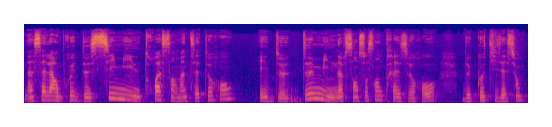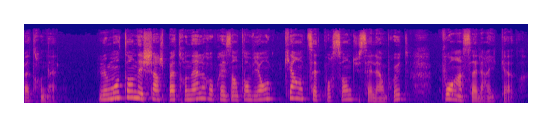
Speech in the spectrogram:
d'un salaire brut de 6 327 euros et de 2 973 euros de cotisation patronale. Le montant des charges patronales représente environ 47% du salaire brut pour un salarié cadre.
